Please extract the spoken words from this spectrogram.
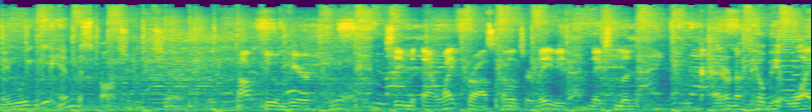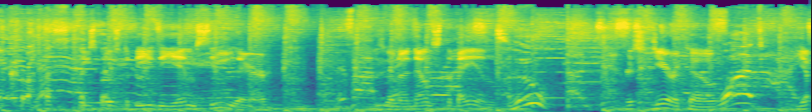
Maybe we can get him to sponsor the show. Talk to him here. See him at that Whitecross concert maybe next month. I don't know if he'll be at Whitecross. He's supposed to be the MC there. He's going to announce the bands. Who? Chris Jericho. What? Yep.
